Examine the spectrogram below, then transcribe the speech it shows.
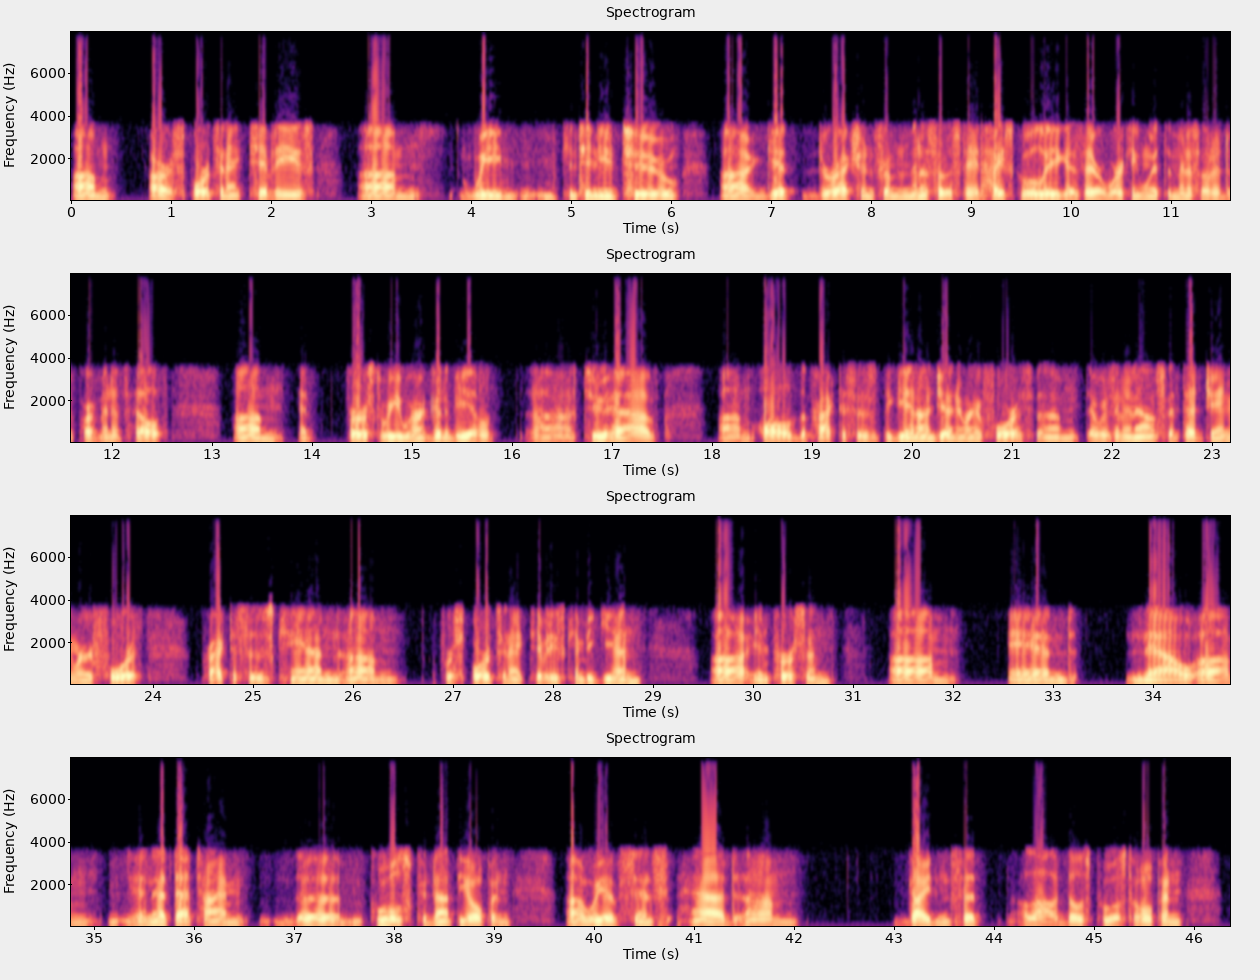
Um, our sports and activities, um, we continue to uh, get direction from the Minnesota State High School League as they're working with the Minnesota Department of Health. Um, at first, we weren't going to be able uh, to have um, all the practices begin on January 4th. Um, there was an announcement that January 4th practices can, um, for sports and activities, can begin uh, in person. Um, and now, um, and at that time, the pools could not be open. Uh, we have since had um, guidance that allowed those pools to open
